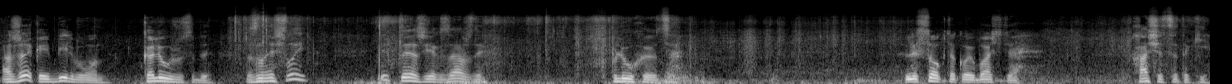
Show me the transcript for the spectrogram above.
А Жека і Більбо вон калюжу собі знайшли і теж, як завжди, плюхаються. Лісок такий, бачите, хащиці такі.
